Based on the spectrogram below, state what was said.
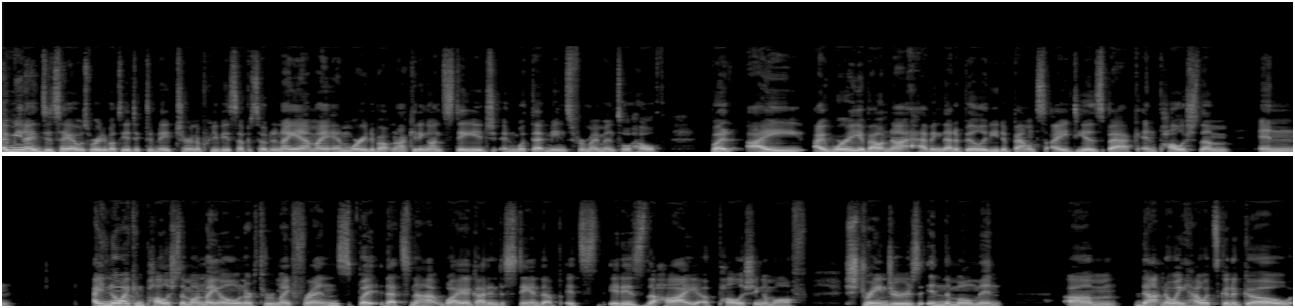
I mean, I did say I was worried about the addictive nature in a previous episode and I am. I am worried about not getting on stage and what that means for my mental health. But I I worry about not having that ability to bounce ideas back and polish them and I know I can polish them on my own or through my friends, but that's not why I got into stand up. It's it is the high of polishing them off strangers in the moment um, not knowing how it's going to go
